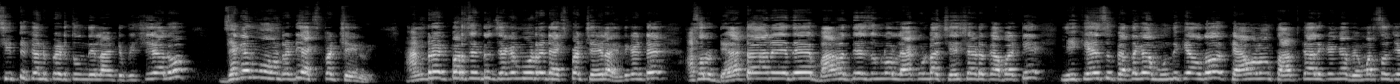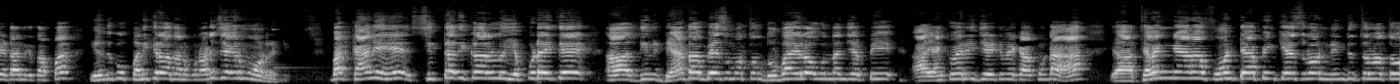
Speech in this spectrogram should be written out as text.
సిట్ కనిపెడుతుంది ఇలాంటి విషయాలు జగన్మోహన్ రెడ్డి ఎక్స్పెక్ట్ చేయనివి. Hundred percent Jaganmohan Reddy expect చేయలే. ఎందుకంటే అసలు డేటా అనేదే భారతదేశంలో లేకుండా చేశాడు కాబట్టి ఈ కేసు పెద్దగా ముందుకెళ్దో కేవలం తాత్కాలికంగా విమర్శలు చేయడానికి తప్ప ఎందుకు పనికిరాదు అనుకున్నాడు జగన్మోహన్ రెడ్డి. బట్ కానీ సిట్ అధికారులు ఎప్పుడైతే దీని డేటాబేస్ మొత్తం దుబాయ్లో ఉందని చెప్పి ఆ ఎంక్వైరీ చేయటమే కాకుండా తెలంగాణ ఫోన్ ట్యాపింగ్ కేసులో నిందితులతో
